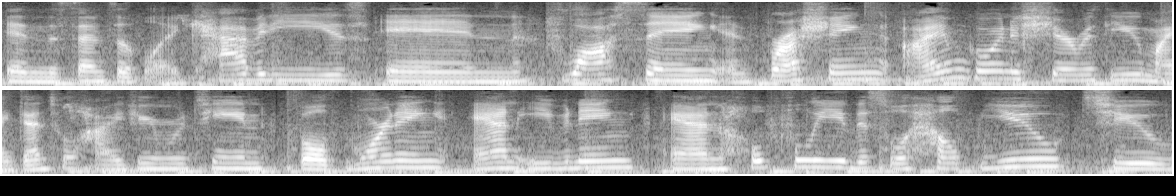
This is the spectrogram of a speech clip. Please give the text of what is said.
in the sense of like cavities, in flossing and brushing, I am going to share with you my dental hygiene routine both morning and evening and hopefully this will help you to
